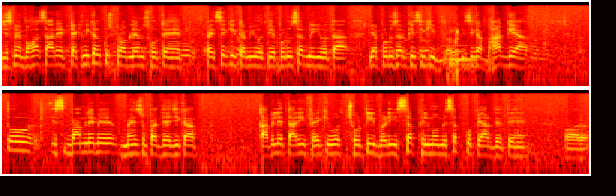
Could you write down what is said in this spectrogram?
जिसमें बहुत सारे टेक्निकल कुछ प्रॉब्लम्स होते हैं, पैसे की कमी होती है प्रोड्यूसर नहीं होता, या प्रोड्यूसर किसी की, किसी का भाग गया। तो इस मामले में महेश उपाध्याय जी का काबिल तारीफ़ है कि वो छोटी, बड़ी सब फ़िल्मों में सबको प्यार देते हैं और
